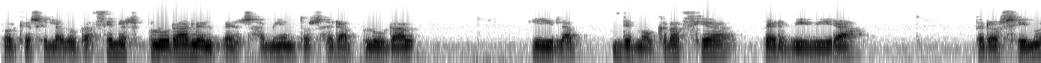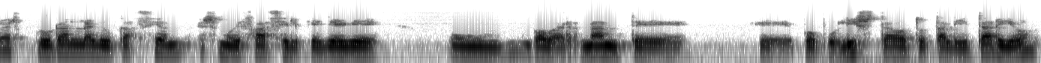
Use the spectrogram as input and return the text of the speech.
Porque si la educación es plural, el pensamiento será plural y la democracia pervivirá pero si no es plural la educación, es muy fácil que llegue un gobernante eh, populista o totalitario,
